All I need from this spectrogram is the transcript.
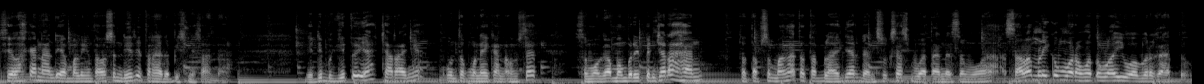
silahkan Anda yang paling tahu sendiri terhadap bisnis Anda. Jadi begitu ya caranya untuk menaikkan omset. Semoga memberi pencerahan. Tetap semangat, tetap belajar, dan sukses buat Anda semua. Assalamualaikum warahmatullahi wabarakatuh.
